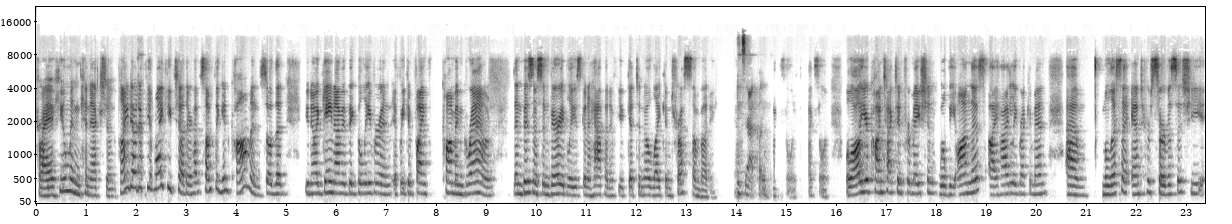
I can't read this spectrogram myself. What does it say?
try a human connection find out if you like each other have something in common so that you know again i'm a big believer in if we can find common ground then business invariably is going to happen if you get to know like and trust somebody. Yeah. exactly. Excellent excellent. Well all your contact information will be on this. I highly recommend um, melissa and her services. She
